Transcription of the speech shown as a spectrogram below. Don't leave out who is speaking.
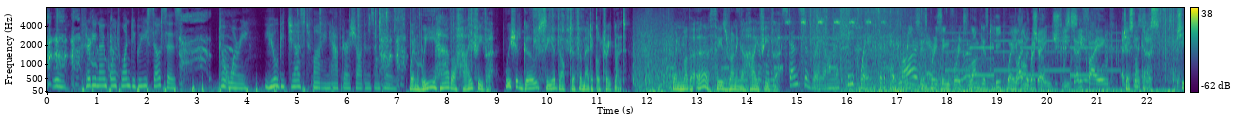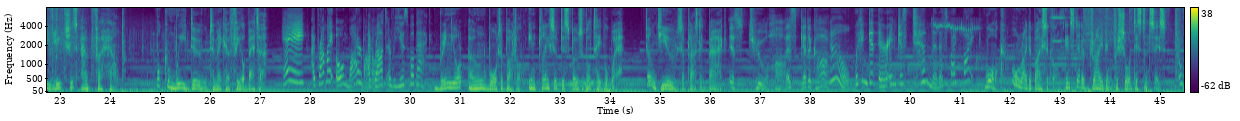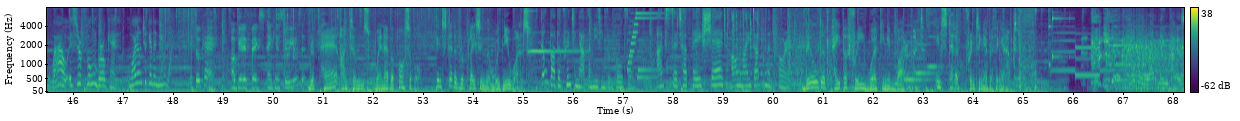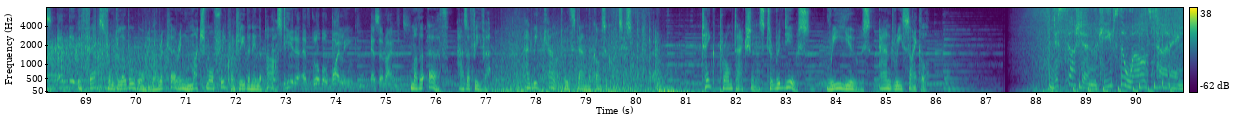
Speaker 1: 39.1 degrees Celsius. Don't worry, you'll be just fine after a shot in some pose.
Speaker 2: When we have a high fever, we should go see a doctor for medical treatment. When Mother Earth is running a high fever,
Speaker 3: extensively on the heat waves that have hit large
Speaker 4: Greece is bracing for its longest heat wave on
Speaker 5: Climate
Speaker 4: record.
Speaker 5: change is terrifying.
Speaker 2: just like us, she reaches out for help. What can we do to make her feel better?
Speaker 6: Hey, I brought my own water bottle.
Speaker 7: I brought a reusable bag.
Speaker 2: Bring your own water bottle in place of disposable tableware. Don't use a plastic bag.
Speaker 8: It's too hot. Let's get a car.
Speaker 6: No, we can get there in just 10 minutes by bike.
Speaker 2: Walk or ride a bicycle instead of driving for short distances.
Speaker 9: Oh wow, is your phone broken? Why don't you get a new one?
Speaker 10: It's okay. I'll get it fixed and can still use it.
Speaker 2: Repair items whenever possible instead of replacing them with new ones.
Speaker 11: Don't bother printing out the meeting proposal. I've set up a shared online document for it.
Speaker 2: Build a paper free working environment instead of printing everything out.
Speaker 5: The era of global warming has ended.
Speaker 2: Effects from global warming are occurring much more frequently than in the past.
Speaker 5: The era of global boiling has arrived.
Speaker 2: Mother Earth has a fever, and we cannot withstand the consequences. Take prompt actions to reduce, reuse, and recycle.
Speaker 12: Discussion keeps the world turning.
